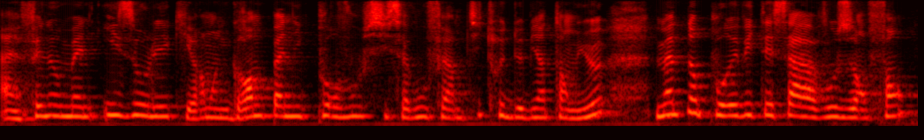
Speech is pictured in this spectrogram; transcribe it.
un phénomène isolé qui est vraiment une grande panique pour vous, si ça vous fait un petit truc de bien, tant mieux. Maintenant, pour éviter ça à vos enfants,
